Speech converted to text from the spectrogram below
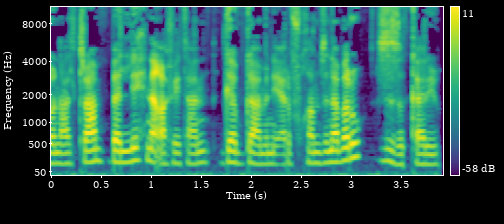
ዶናልድ ትራምፕ በሊሕ ነቐፌታን ገብጋምን የዕርፉ ከምዝነበሩ ዝዝከር እዩ።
